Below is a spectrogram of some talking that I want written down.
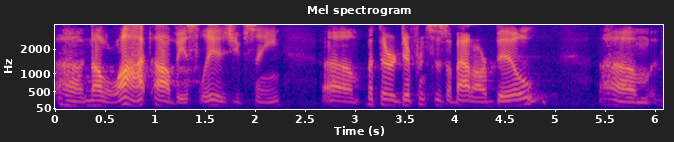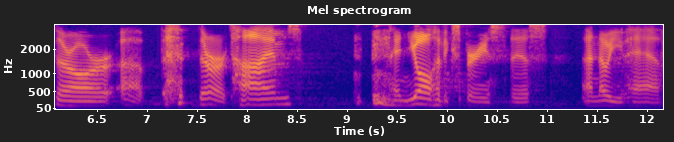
Uh, not a lot, obviously, as you've seen, um, but there are differences about our build. Um, there are uh, there are times and you all have experienced this. I know you have.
